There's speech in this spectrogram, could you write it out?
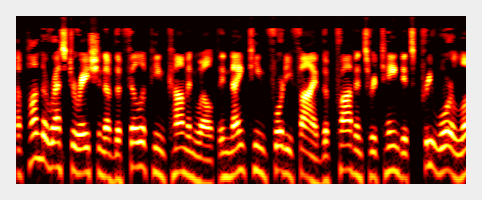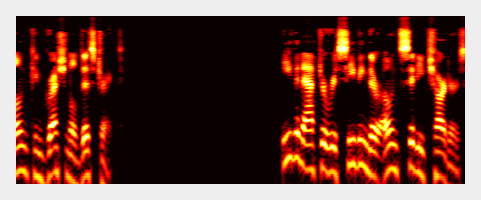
Upon the restoration of the Philippine Commonwealth in 1945 the province retained its pre-war lone congressional district. Even after receiving their own city charters,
